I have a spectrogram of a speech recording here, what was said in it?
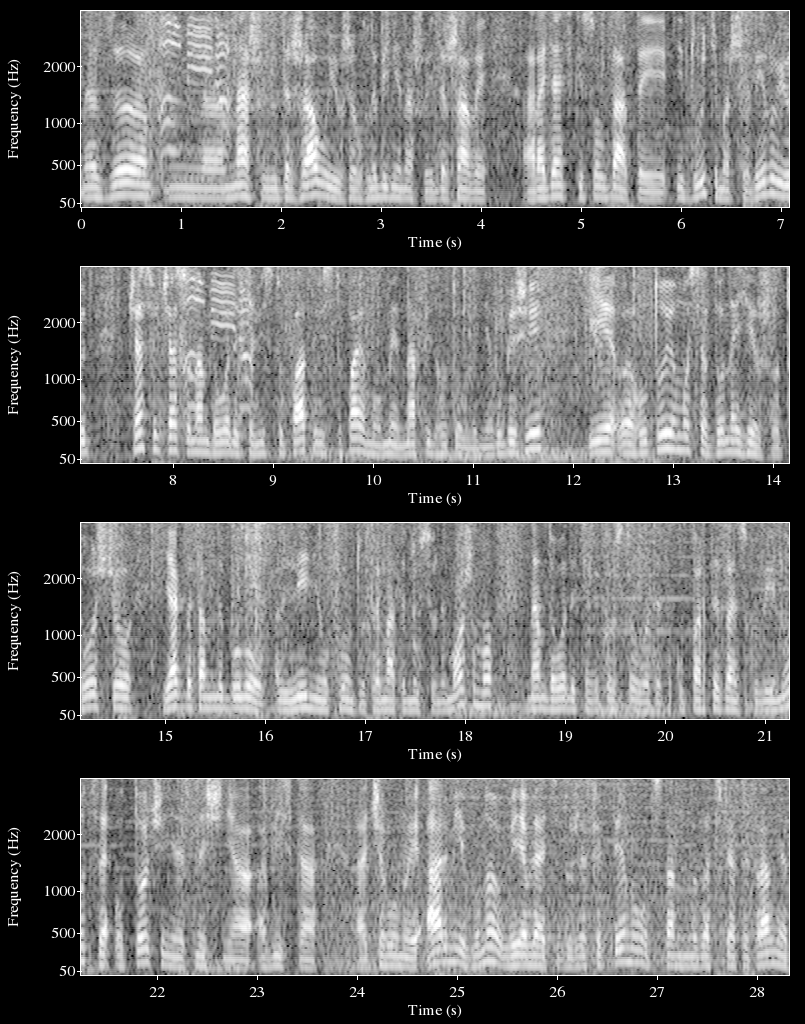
з нашою державою, вже в глибині нашої держави. Радянські солдати ідуть і марширують. Час від часу нам доводиться відступати. Відступаємо ми на підготовлені рубежі і е, готуємося до найгіршого, того що як би там не було, лінію фронту тримати ми всю не можемо. Нам доводиться використовувати таку партизанську війну. Це оточення, знищення війська е, Червоної армії. Воно виявляється дуже ефективно. От станом на 25 травня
